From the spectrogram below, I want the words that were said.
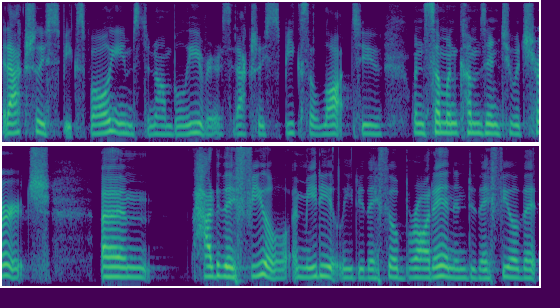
it actually speaks volumes to non believers. It actually speaks a lot to when someone comes into a church. Um, how do they feel immediately? Do they feel brought in? And do they feel that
